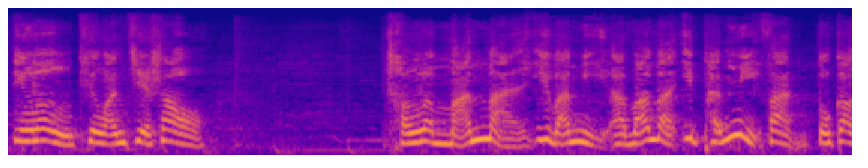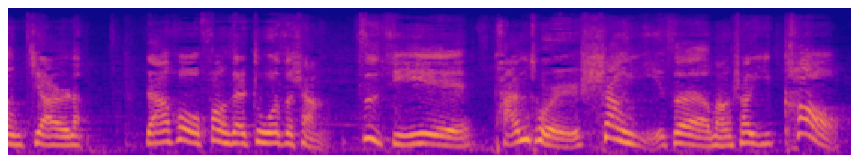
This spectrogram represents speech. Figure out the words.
丁愣听完介绍，盛了满满一碗米啊，满满一盆米饭都杠尖儿了，然后放在桌子上，自己盘腿上椅子往上一靠，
